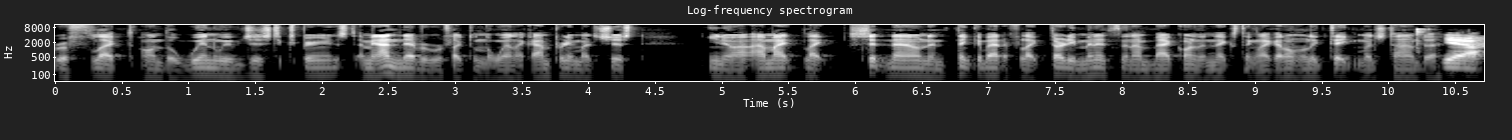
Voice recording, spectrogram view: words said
reflect on the win we've just experienced. I mean, I never reflect on the win. Like I'm pretty much just, you know, I, I might like sit down and think about it for like 30 minutes, then I'm back on to the next thing. Like I don't really take much time to Yeah,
